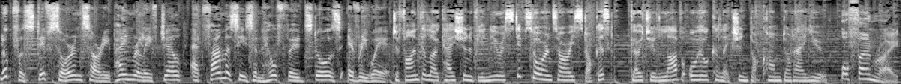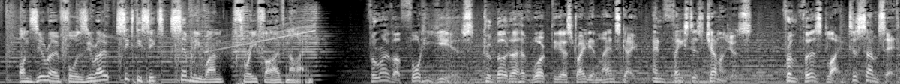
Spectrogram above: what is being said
Look for Stiff Sore and Sorry Pain Relief Gel at pharmacies and health food stores everywhere. To find the location of your nearest Stiff Sore and Sorry stockist, go to loveoilcollection.com.au. Or phone Ray on 040 66 71 359. For over 40 years, Kubota have worked the Australian landscape and faced its challenges. From first light to sunset,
